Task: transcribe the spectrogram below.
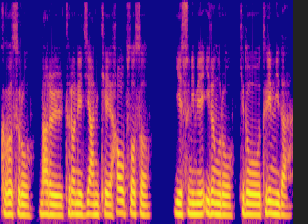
그것으로 나를 드러내지 않게 하옵소서 예수님의 이름으로 기도드립니다.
